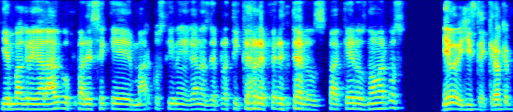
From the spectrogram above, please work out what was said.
¿quién va a agregar algo? Parece que Marcos tiene ganas de platicar referente a los vaqueros, ¿no, Marcos? Bien lo dijiste, creo que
